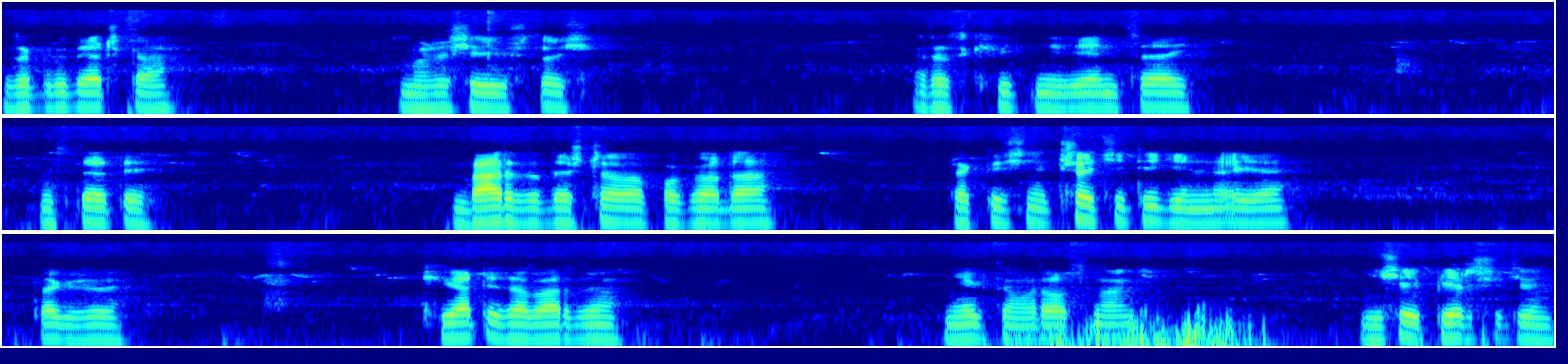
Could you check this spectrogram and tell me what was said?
z ogródeczka może się już coś rozkwitnie więcej. Niestety bardzo deszczowa pogoda. Praktycznie trzeci tydzień leje. Także kwiaty za bardzo nie chcą rosnąć. Dzisiaj pierwszy dzień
